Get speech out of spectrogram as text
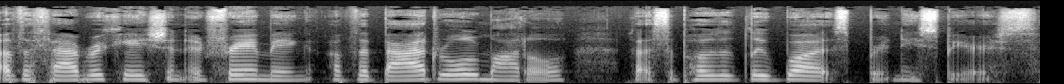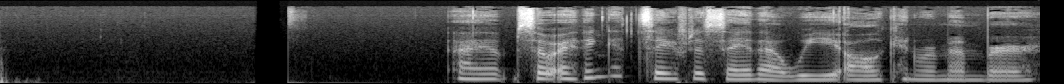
of the fabrication and framing of the bad role model that supposedly was Britney Spears. I, so I think it's safe to say that we all can remember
